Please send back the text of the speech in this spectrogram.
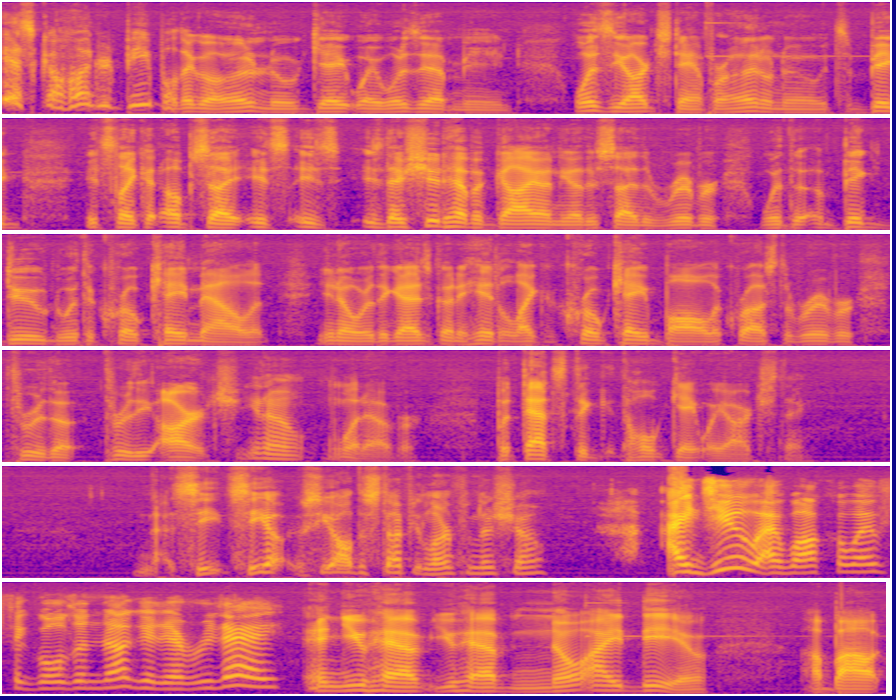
ask a hundred people, they go, I don't know, Gateway. What does that mean? What does the arch stand for? I don't know. It's a big. It's like an upside. It's is is they should have a guy on the other side of the river with a, a big dude with a croquet mallet. You know, where the guy's going to hit it like a croquet ball across the river through the through the arch. You know, whatever. But that's the, the whole Gateway Arch thing. See see see all the stuff you learn from this show. I do. I walk away with a golden nugget every day. and you have you have no idea about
